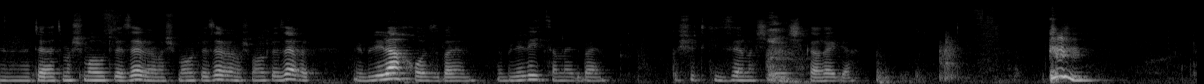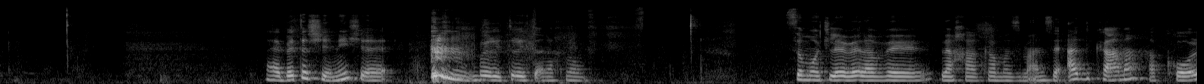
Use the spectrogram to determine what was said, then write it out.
נותנת משמעות לזה ומשמעות לזה ומשמעות לזה, אבל מבלי לאחוז בהם, מבלי להיצמד בהם. פשוט כי זה מה שיש כרגע. ההיבט השני שבריטריט אנחנו שמות לב אליו אה, לאחר כמה זמן, זה עד כמה הכל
